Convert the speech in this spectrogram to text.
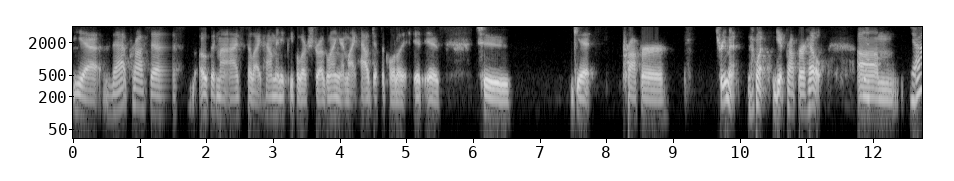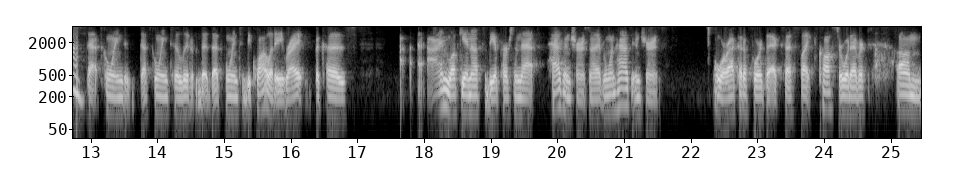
yeah, that process opened my eyes to like how many people are struggling and like how difficult it is to get proper treatment, get proper help. Um yeah. that's going to that's going to that, that's going to be quality right? Because I, i'm lucky enough to be a person that has insurance. Not everyone has insurance or i could afford the excess like costs or whatever um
